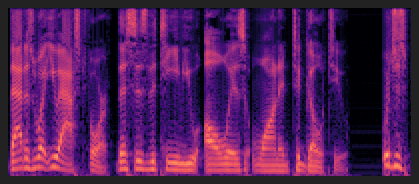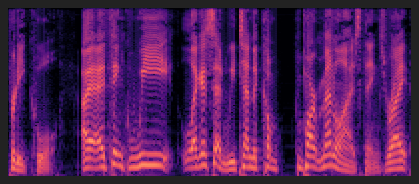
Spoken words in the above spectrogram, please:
that is what you asked for. This is the team you always wanted to go to, which is pretty cool. I, I think we, like I said, we tend to com- compartmentalize things, right?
